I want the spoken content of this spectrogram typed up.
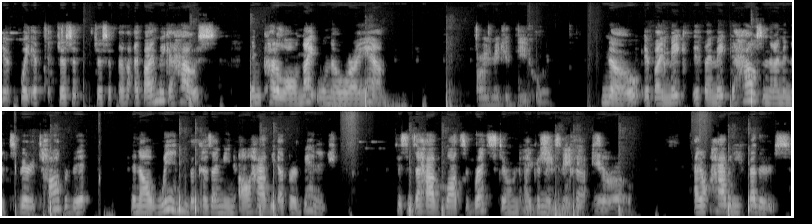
if wait, if Joseph, Joseph, if, if I make a house, then Cuddle All Night will know where I am. Oh, I would make a decoy. No, if I make if I make the house and then I'm in the t- very top of it, then I'll win because I mean I'll have the upper advantage. So since I have lots of redstone, I You could should make some make traps. arrow. I don't have any feathers.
